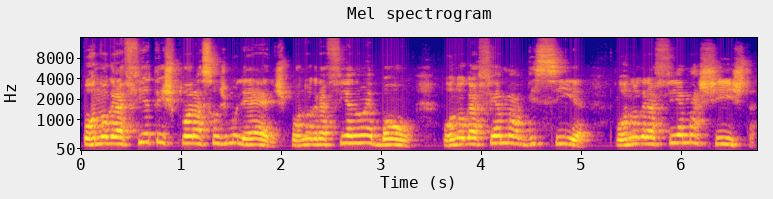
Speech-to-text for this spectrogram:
pornografia tem exploração de mulheres, pornografia não é bom, pornografia é vicia, pornografia é machista.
